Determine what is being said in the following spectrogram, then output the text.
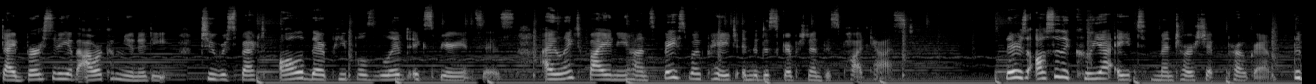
diversity of our community, to respect all of their people's lived experiences. I linked Bayanihan's Facebook page in the description of this podcast. There's also the Kuya Ate Mentorship Program. The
